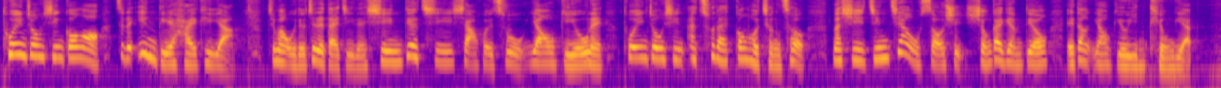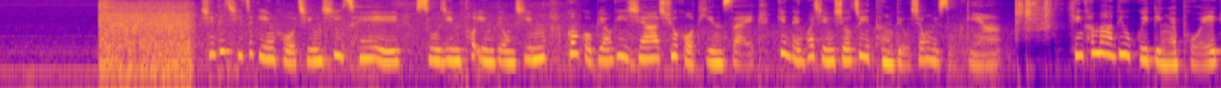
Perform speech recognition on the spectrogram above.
托婴中心讲哦，这个印碟害去呀。即嘛为了这个代志呢，新德市社会处要求呢，托婴中心要出来讲好清楚。那是真正有疏失，上界严重，会当要求因停业。新德市这间号称四车的私人托婴中心，广告标记写守护天才，竟然发生小水烫着伤的事件。胸卡马有规定的皮，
